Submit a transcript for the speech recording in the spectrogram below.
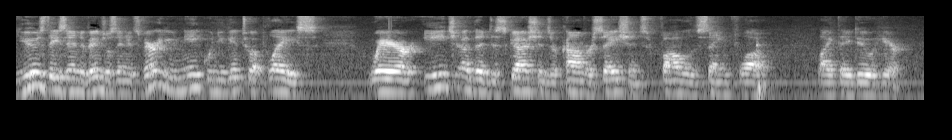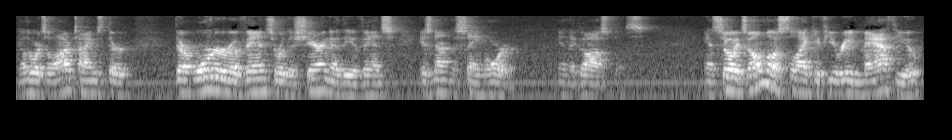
used these individuals, and it's very unique when you get to a place where each of the discussions or conversations follow the same flow, like they do here. In other words, a lot of times their their order of events or the sharing of the events is not in the same order in the Gospels. And so it's almost like if you read Matthew,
